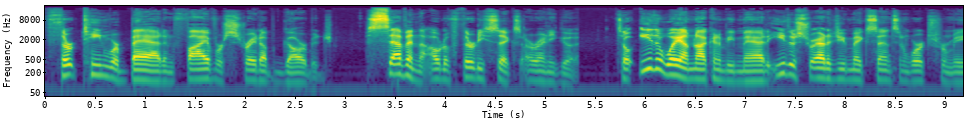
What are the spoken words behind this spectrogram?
13 were bad, and five were straight up garbage. Seven out of 36 are any good. So either way, I'm not going to be mad. Either strategy makes sense and works for me.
